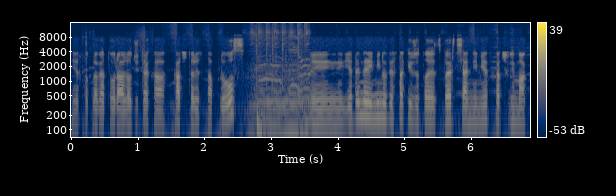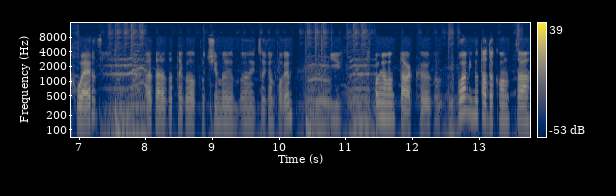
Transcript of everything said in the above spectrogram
Jest to klawiatura Logitecha K400 Plus. Yy, jedyny minus jest taki, że to jest wersja niemiecka, czyli ma Querz, ale zaraz do tego wrócimy yy, i coś wam powiem. I powiem wam tak, z- była minuta do końca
